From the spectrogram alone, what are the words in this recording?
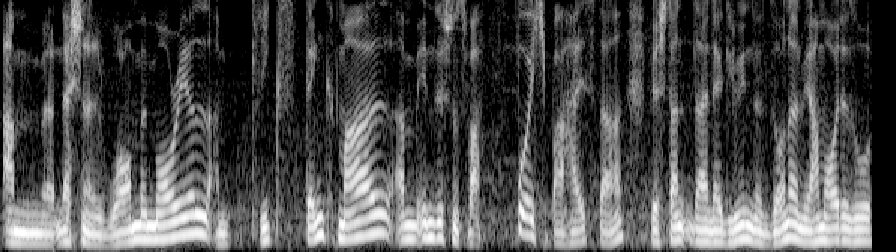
am National War Memorial, am Kriegsdenkmal am Indischen. Es war furchtbar heiß da. Wir standen da in der glühenden Sonne wir haben heute so,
